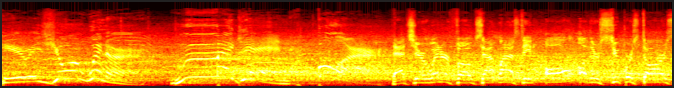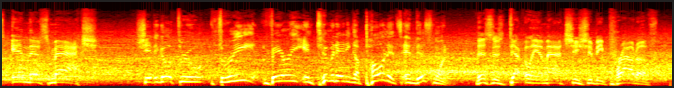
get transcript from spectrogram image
Here is your winner, Megan Fuller. That's your winner, folks, outlasting all other superstars in this match. She had to go through three very intimidating opponents in this one. This is definitely a match she should be proud of.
